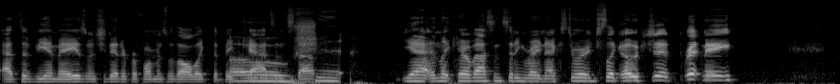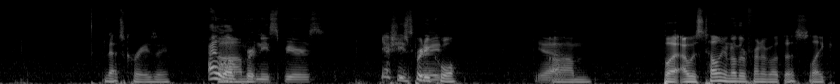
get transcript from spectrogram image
at the VMAs when she did her performance with all like the big cats oh and stuff. shit! Yeah, and like Carole Baskin sitting right next to her, and just like, oh shit, Britney. That's crazy. I love Um, Britney Spears. Yeah, she's, She's pretty great. cool. Yeah. Um, but I was telling another friend about this. Like,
